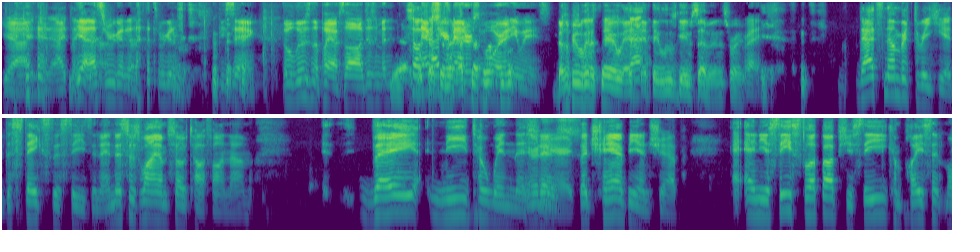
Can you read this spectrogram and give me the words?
yeah. I, I think yeah, that's what we're gonna. That's what we're gonna be saying. They'll lose in the playoffs. Oh, it doesn't matter. Yeah, So Next year matters more, people- anyways. That's what people are gonna say if, That- if they lose Game Seven. That's right. Right. that's number three here. The stakes this season, and this is why I'm so tough on them. They need to win this year, is. the championship. And you see slip ups, you see complacent Oh,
